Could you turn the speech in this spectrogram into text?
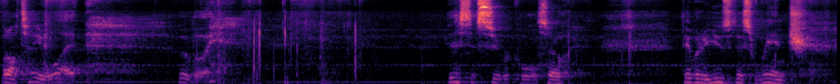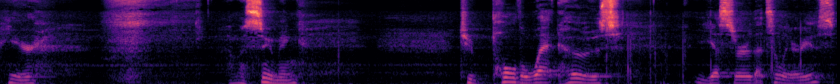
but I'll tell you what. Oh boy. This is super cool. So they would have used this winch here, I'm assuming, to pull the wet hose. Yes, sir, that's hilarious.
